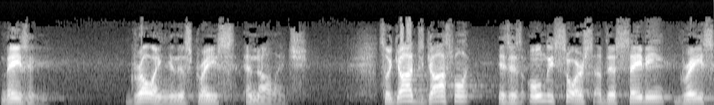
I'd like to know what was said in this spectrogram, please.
Amazing. Growing in this grace and knowledge. So God's gospel is his only source of this saving grace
